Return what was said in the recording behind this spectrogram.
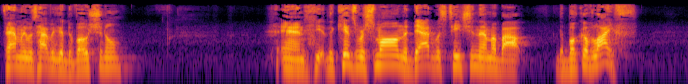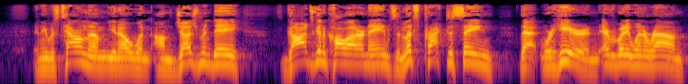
Family was having a devotional and he, the kids were small and the dad was teaching them about the book of life. And he was telling them, you know, when on judgment day, God's going to call out our names and let's practice saying that we're here. And everybody went around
